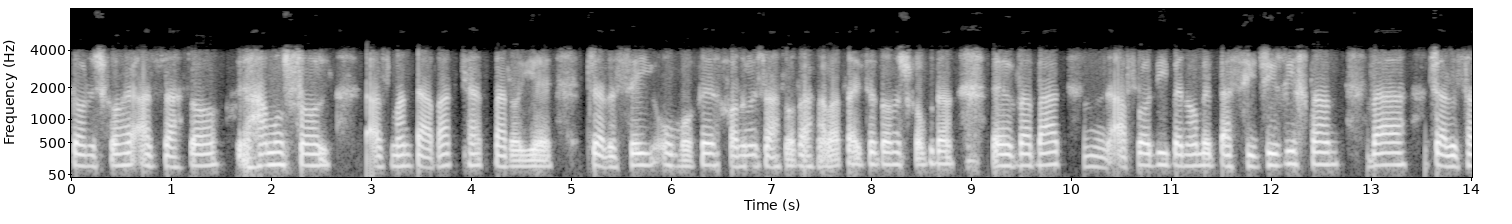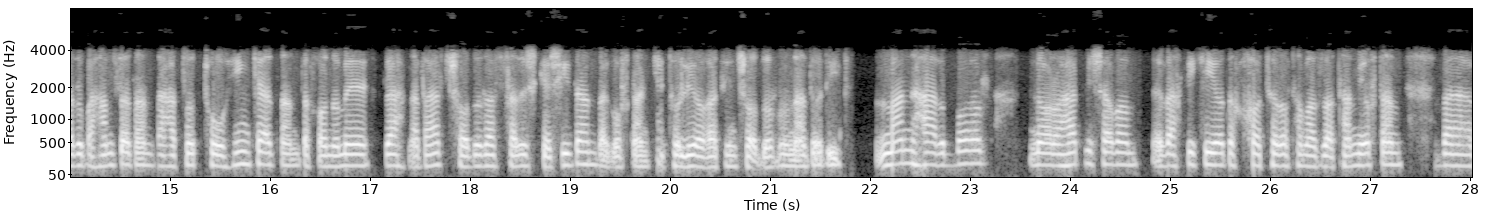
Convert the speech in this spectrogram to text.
دانشگاه از زهرا همون سال از من دعوت کرد برای جلسه ای اون موقع خانم زهرا رهنورد رئیس دانشگاه بودن و بعد افرادی به نام بسیجی ریختند و جلسه رو به هم زدن و حتی توهین کردن به خانم رهنورد. چادر از سرش کشیدن و گفتن که تو لیاقت این چادر رو نداری. من هر بار ناراحت می‌شوم. وقتی که یاد خاطراتم از وطن میفتم و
